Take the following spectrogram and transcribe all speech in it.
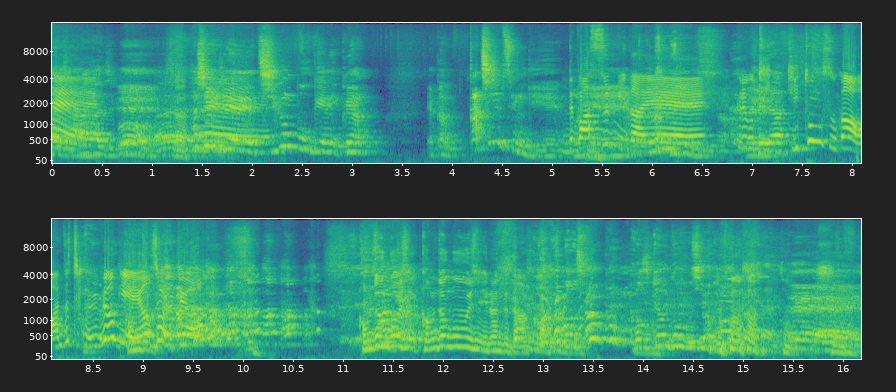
잘라가지고 예. 네. 사실 네. 이제 지금 보기에는 그냥 약간 까치집 생긴 네 맞습니다. 예. 그리고 네. 뒤, 뒤통수가 완전 절벽이에요. 절벽. 검정 고무신, 검정 고무신 이런 데 나올 것 같아요. 검정 고무신 네.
